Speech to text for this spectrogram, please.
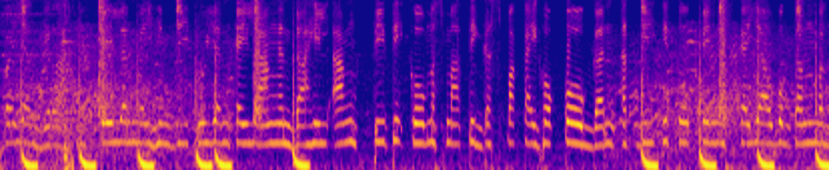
Viagra, kailan may hindi ko yan kailangan dahil ang titi ko mas matigas pa kay Hokogan. At di ito pinas, kaya wag kang magmagaling.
